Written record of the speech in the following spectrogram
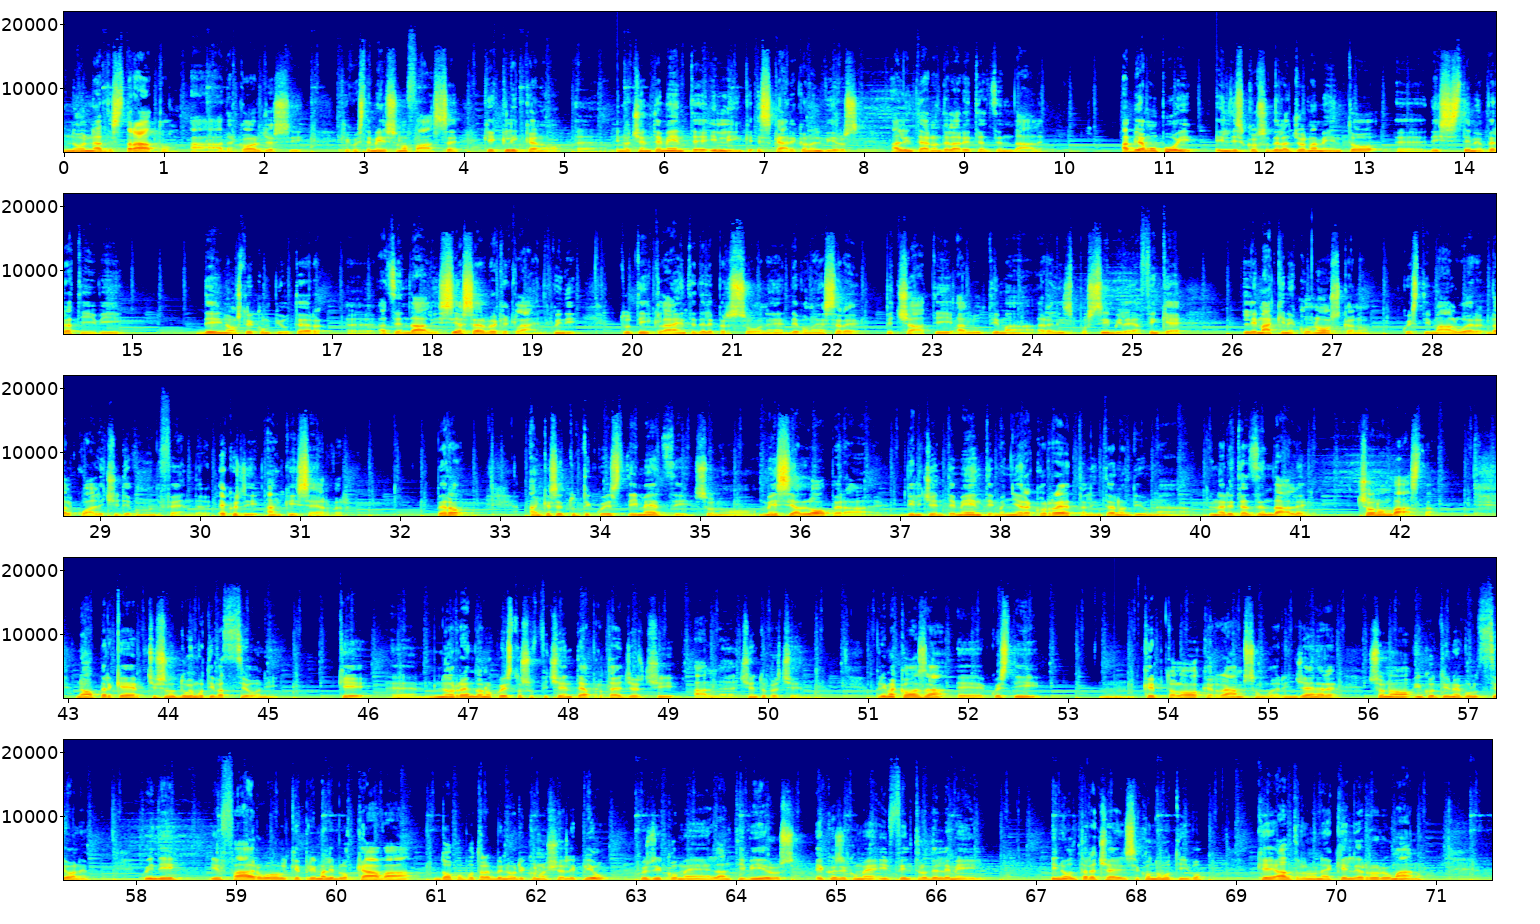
non addestrato a, ad accorgersi che queste mail sono false, che cliccano eh, innocentemente il link e scaricano il virus all'interno della rete aziendale. Abbiamo poi il discorso dell'aggiornamento eh, dei sistemi operativi dei nostri computer eh, aziendali, sia server che client, quindi tutti i client delle persone devono essere pecciati all'ultima release possibile affinché le macchine conoscano questi malware dal quale ci devono difendere e così anche i server. Però anche se tutti questi mezzi sono messi all'opera diligentemente, in maniera corretta all'interno di una, di una rete aziendale, ciò non basta. No, perché ci sono due motivazioni che eh, non rendono questo sufficiente a proteggerci al 100%. Prima cosa, eh, questi mh, CryptoLocker, ransomware in genere, sono in continua evoluzione. Quindi il firewall che prima li bloccava, dopo potrebbe non riconoscerli più, così come l'antivirus e così come il filtro delle mail. Inoltre c'è il secondo motivo, che altro non è che l'errore umano.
